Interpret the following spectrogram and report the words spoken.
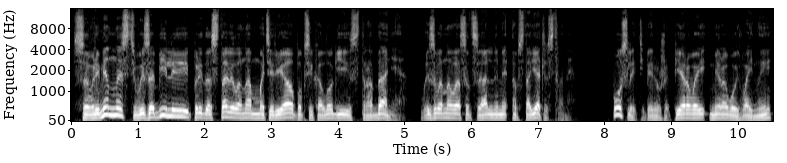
Современность в изобилии предоставила нам материал по психологии страдания, вызванного социальными обстоятельствами. После, теперь уже Первой мировой войны,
